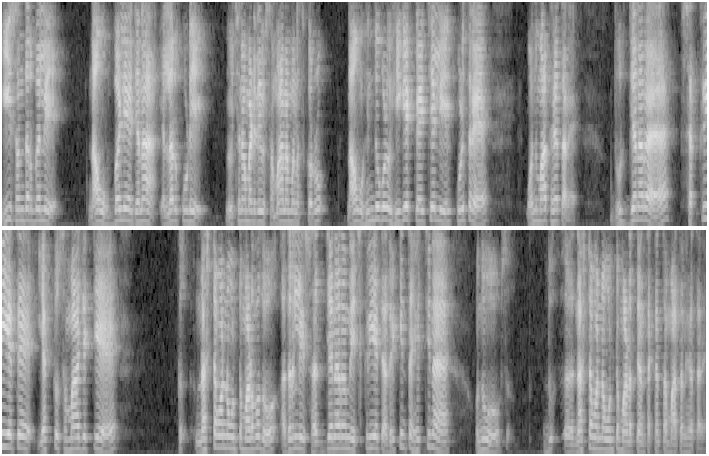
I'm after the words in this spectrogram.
ಈ ಸಂದರ್ಭದಲ್ಲಿ ನಾವು ಹುಬ್ಬಳ್ಳಿಯ ಜನ ಎಲ್ಲರೂ ಕೂಡಿ ಯೋಚನೆ ಮಾಡಿದ್ದೀವಿ, ಸಮಾನ ಮನಸ್ಕರು. ನಾವು ಹಿಂದೂಗಳು ಹೀಗೆ ಕೈಚೆಯಲ್ಲಿ ಕುಳಿತರೆ ಒಂದು ಮಾತು ಹೇಳ್ತಾರೆ, ದುರ್ಜನರ ಸಕ್ರಿಯತೆ ಎಷ್ಟು ಸಮಾಜಕ್ಕೆ ನಷ್ಟವನ್ನು ಉಂಟು ಮಾಡ್ಬೋದು. ಅದರಲ್ಲಿ ಸಜ್ಜನರ ನಿಷ್ಕ್ರಿಯತೆ, ಅದಕ್ಕಿಂತ ಹೆಚ್ಚಿನ ಒಂದು ನಷ್ಟವನ್ನು ಉಂಟು ಮಾಡುತ್ತೆ ಅಂತಕ್ಕಂಥ ಮಾತನ್ನು ಹೇಳ್ತಾರೆ.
